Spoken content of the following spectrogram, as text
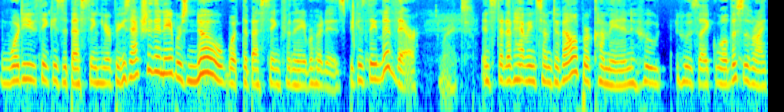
what do you think is the best thing here? Because actually, the neighbors know what the best thing for the neighborhood is because they live there. Right. Instead of having some developer come in who who's like, well, this is what I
